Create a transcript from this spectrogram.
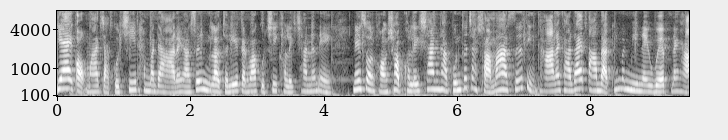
แยกออกมาจาก Gucci ธรรมดานะคะ ซึ่งเราจะเรียกกันว่า Gucci Collection นั่นเอง ในส่วนของ Shop Collection ค่ะ คุณก็จะสามารถซื้อสินค้านะคะ ได้ตามแบบที่มันมีในเว็บนะคะ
